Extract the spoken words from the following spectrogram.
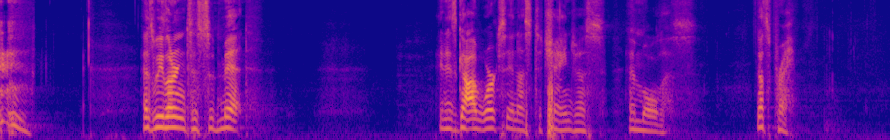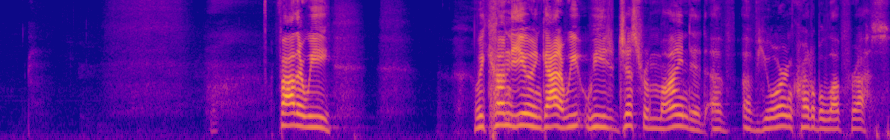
as we learn to submit and as God works in us to change us and mold us. Let's pray. Father, we, we come to you, and God, we, we just reminded of, of your incredible love for us.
